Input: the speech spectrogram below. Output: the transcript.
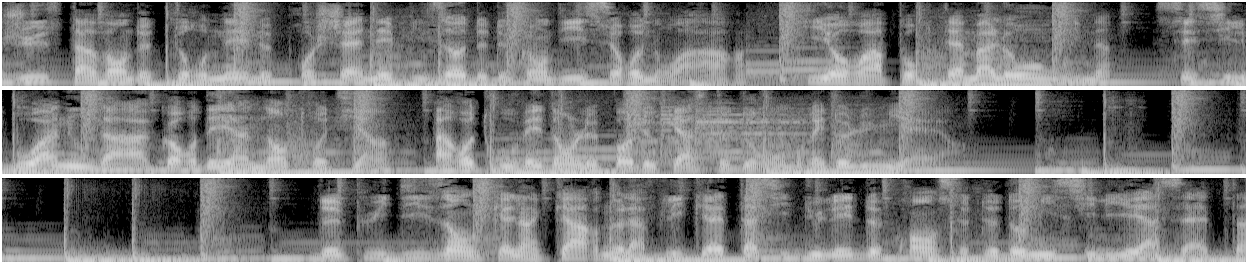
Juste avant de tourner le prochain épisode de Candice Renoir, qui aura pour thème Halloween, Cécile Bois nous a accordé un entretien, à retrouver dans le podcast d'ombre et de lumière. Depuis dix ans qu'elle incarne la fliquette acidulée de France de domiciliée à 7,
